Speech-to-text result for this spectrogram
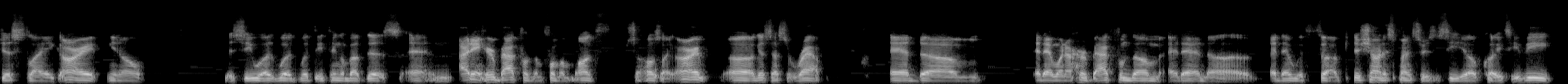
just like, all right, you know, let's see what what what they think about this. And I didn't hear back from them from a month. So I was like, all right, uh, I guess that's a wrap. And um and then when I heard back from them, and then uh and then with uh, DeShuna Spencer the CEO of Kweli TV,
